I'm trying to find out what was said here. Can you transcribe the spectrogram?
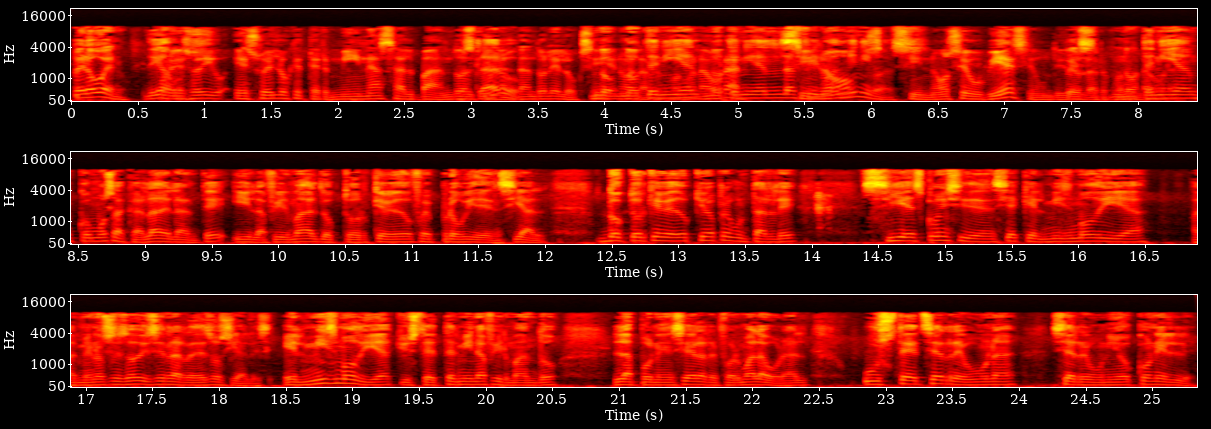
Pero bueno, digamos. Por eso digo, eso es lo que termina salvando, pues al dándole el oxígeno no, a la tenían, no tenían las firmas mínimas. Si no se hubiese hundido pues la reforma No tenían cómo sacarla adelante y la firma del doctor Quevedo fue providencial. Doctor Quevedo, quiero preguntarle si es coincidencia que el mismo día al menos eso dicen las redes sociales, el mismo día que usted termina firmando la ponencia de la reforma laboral, usted se reúna, se reunió con el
